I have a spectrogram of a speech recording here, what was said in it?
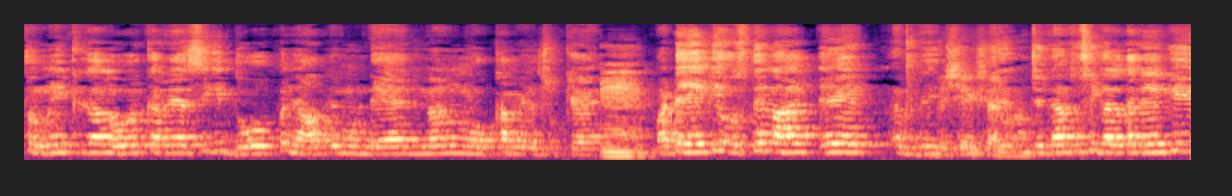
ਤੁਹਾਨੂੰ ਇੱਕ ਗੱਲ ਹੋਰ ਕਰ ਰਿਹਾ ਸੀ ਕਿ ਦੋ ਪੰਜਾਬ ਦੇ ਮੁੰਡੇ ਆ ਜਿਨ੍ਹਾਂ ਨੂੰ ਮੌਕਾ ਮਿਲ ਚੁੱਕਿਆ ਹੈ ਹੂੰ। ਬਟ ਇਹ ਕਿ ਉਸ ਦੇ ਨਾਲ ਇਹ ਵੀ- ਅਭਿਸ਼ੇਕ ਸ਼ਰਮਾ। ਜਿੱਦਾਂ ਤੁਸੀਂ ਗੱਲ ਕਰ ਰਹੇ ਹੋ ਕਿ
